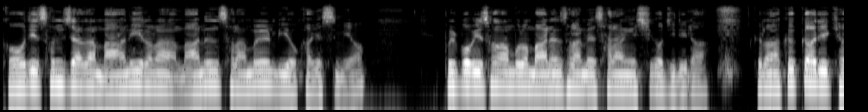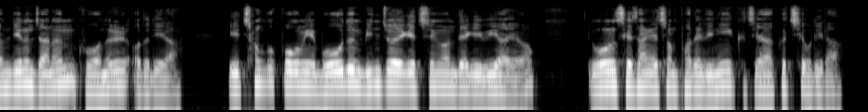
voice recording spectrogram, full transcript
거짓 선지자가 많이 일어나 많은 사람을 미혹하겠으며 불법이 성함으로 많은 사람의 사랑이 식어지리라. 그러나 끝까지 견디는 자는 구원을 얻으리라. 이 천국 복음이 모든 민족에게 증언되기 위하여 온 세상에 전파되리니 그제야 끝이 오리라.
